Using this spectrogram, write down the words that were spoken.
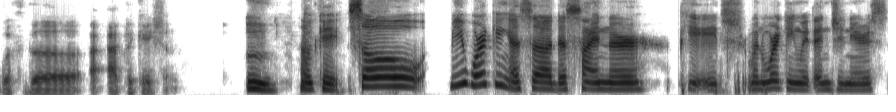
with the application. Mm. Okay, so me working as a designer PH when working with engineers,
